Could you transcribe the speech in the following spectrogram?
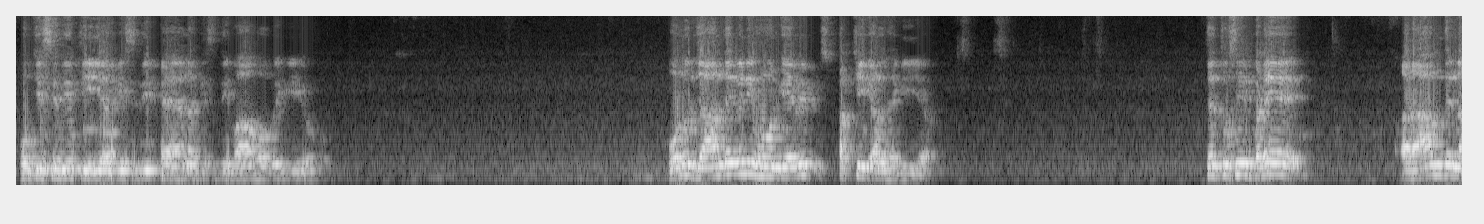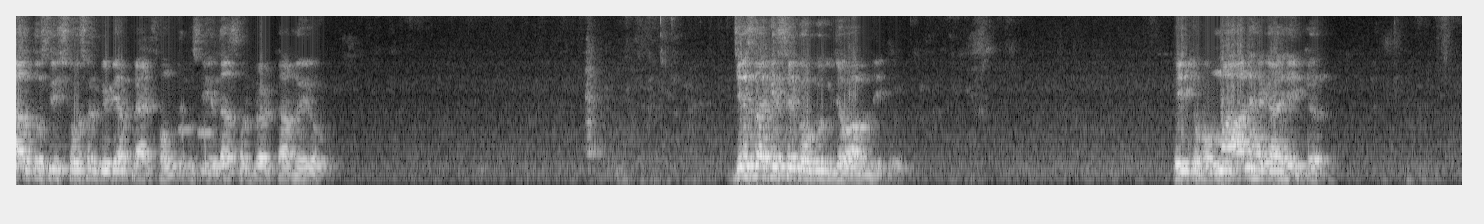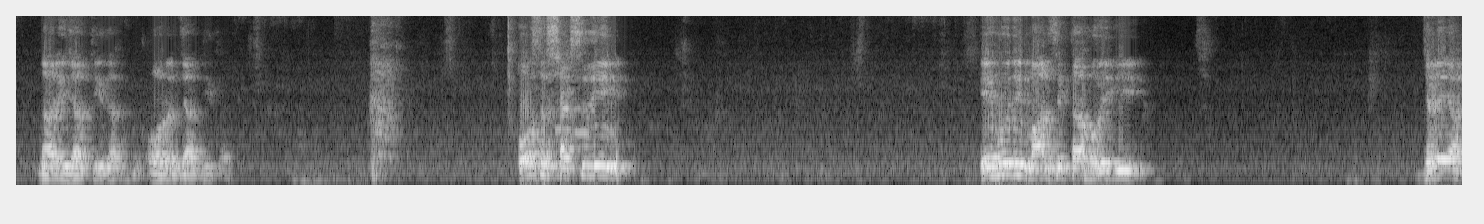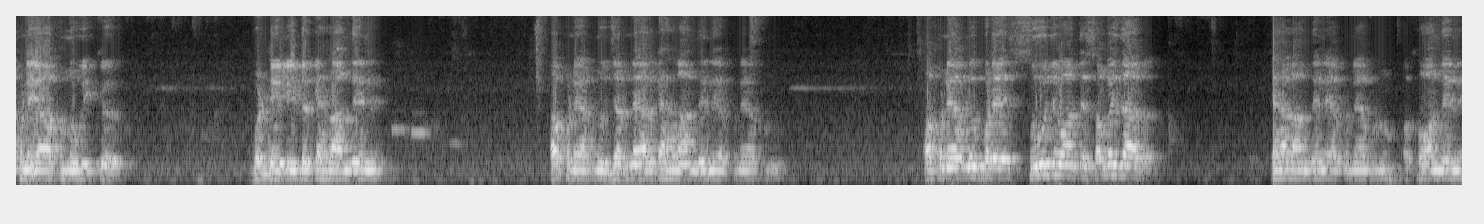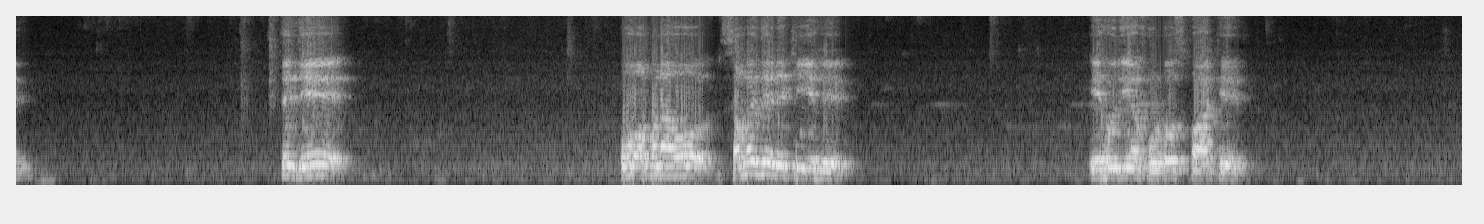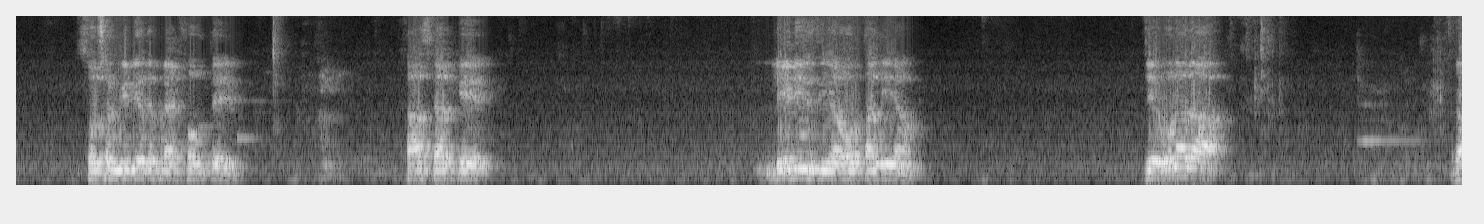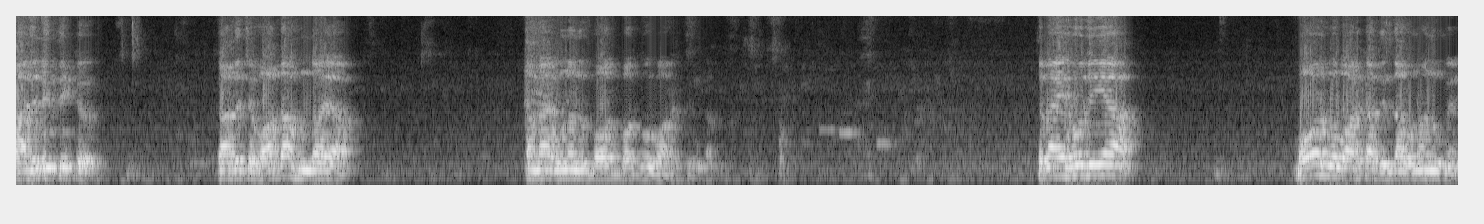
ਉਹ ਕਿਸੇ ਦੀ ਧੀ ਆ, ਕਿਸੇ ਦੀ ਭੈਣ ਆ, ਕਿਸੇ ਦੀ ਮਾਂ ਹੋਵੇਗੀ ਉਹ। ਉਹਨੂੰ ਜਾਣਦੇ ਵੀ ਨਹੀਂ ਹੋਣਗੇ ਇਹ ਵੀ ਪੱਕੀ ਗੱਲ ਹੈਗੀ ਆ। ਤੇ ਤੁਸੀਂ ਬੜੇ ਆਰਾਮ ਦੇ ਨਾਲ ਤੁਸੀਂ ਸੋਸ਼ਲ ਮੀਡੀਆ ਪਲੇਟਫਾਰਮ ਤੇ ਤੁਸੀਂ ਇਦਾਂ ਸਰਕੂਲੇਟ ਕਰ ਰਹੇ ਹੋ। ਜਿਸ ਦਾ ਕਿਸੇ ਕੋ ਕੋਈ ਜਵਾਬ ਨਹੀਂ ਕੋਈ। ਇੱਕ ਅਪਮਾਨ ਹੈਗਾ ਇੱਕ ਨਾਰੀ ਜਾਤੀ ਦਾ, ਔਰਤ ਜਾਤੀ ਦਾ। ਉਸ ਸ਼ਖਸ ਦੀ ਇਹੋ ਜਿਹੀ ਮਾਨਸਿਕਤਾ ਹੋਏਗੀ ਜਿਹੜੇ ਆਪਣੇ ਆਪ ਨੂੰ ਇੱਕ ਵੱਡੇ ਲੀਡਰ ਕਹਿਲਾਉਂਦੇ ਨੇ, ਆਪਣੇ ਆਪ ਨੂੰ ਜਰਨੈਲ ਕਹਿਲਾਉਂਦੇ ਨੇ ਆਪਣੇ ਆਪ ਨੂੰ, ਆਪਣੇ ਆਪ ਨੂੰ ਬੜੇ ਸੂਝਵਾਨ ਤੇ ਸਮਝਦਾਰ ਕਹਿਲਾਉਂਦੇ ਨੇ, ਆਪਣੇ ਆਪ ਨੂੰ ਅਖਵਾਉਂਦੇ ਨੇ। ਤੇ ਜੇ ਉਹ ਆਪਣਾ ਉਹ ਸਮਝਦੇ ਨੇ ਕਿ ਇਹ ਇਹੋ ਜਿਹੀਆਂ ਫੋਟੋਜ਼ ਪਾ ਕੇ ਸੋਸ਼ਲ ਮੀਡੀਆ ਦੇ ਪਲੇਟਫਾਰਮ ਤੇ, ਖਾਸ ਕਰਕੇ ਲੇਡੀਜ਼ ਦੀਆਂ ਔਰਤਾਂ ਦੀਆਂ, ਜੇ ਉਹਨਾਂ ਦਾ ਰਾਜਨੀਤਿਕ ਕਦ ਚ ਵਾਧਾ ਹੁੰਦਾ ਆ, ਤਾਂ ਮੈਂ ਉਹਨਾਂ ਨੂੰ ਬਹੁਤ ਬਹੁਤ ਮੁਬਾਰਕ ਦਿੰਦਾ। ਤੇ ਮੈਂ ਇਹੋ ਜਿਹੀਆਂ ਬਹੁਤ ਮੁਬਾਰਕਾਂ ਦਿੰਦਾ ਉਹਨਾਂ ਨੂੰ ਮੈਂ।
